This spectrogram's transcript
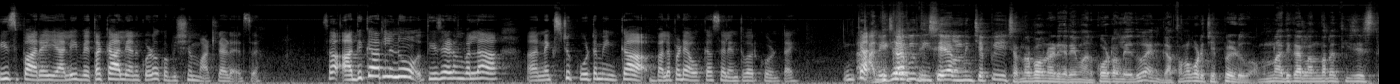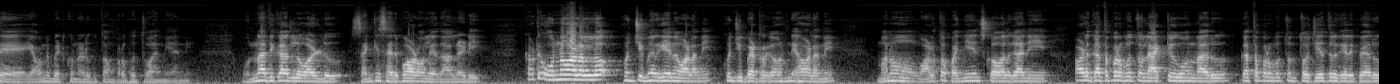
తీసి పారేయాలి వెతకాలి అని కూడా ఒక విషయం మాట్లాడారు సార్. సో అధికారులను తీసేయడం వల్ల నెక్స్ట్ కూటమి ఇంకా బలపడే అవకాశాలు ఎంతవరకు ఉంటాయి? ఇంకా అధికారులు తీసేయాలని చెప్పి చంద్రబాబు నాయుడు గారు ఏం అనుకోవడం లేదు. ఆయన గతంలో కూడా చెప్పాడు ఉన్న అధికారులందరినీ తీసేస్తే ఎవరిని పెట్టుకుని అడుగుతాం ప్రభుత్వాన్ని అని. ఉన్న అధికారులు వాళ్ళు సంఖ్య సరిపోవడం లేదు ఆల్రెడీ. కాబట్టి ఉన్న వాళ్ళల్లో కొంచెం మెరుగైన వాళ్ళని కొంచెం బెటర్గా ఉండే వాళ్ళని మనం వాళ్ళతో పని చేయించుకోవాలి. కానీ వాళ్ళు గత ప్రభుత్వంలో యాక్టివ్గా ఉన్నారు గత ప్రభుత్వంతో చేతులు గెలిపారు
